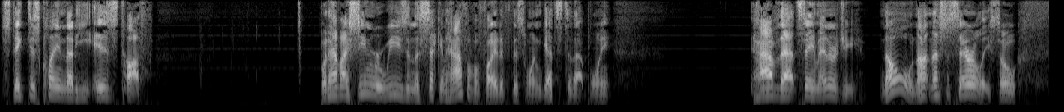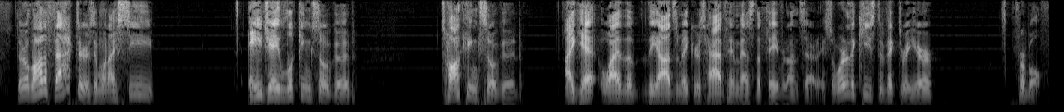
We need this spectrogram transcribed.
Staked his claim that he is tough. But have I seen Ruiz in the second half of a fight, if this one gets to that point, have that same energy? No, not necessarily. So there are a lot of factors. And when I see AJ looking so good, talking so good, I get why the, the odds makers have him as the favorite on Saturday. So, what are the keys to victory here for both?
